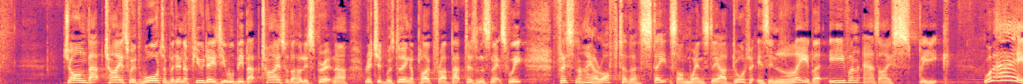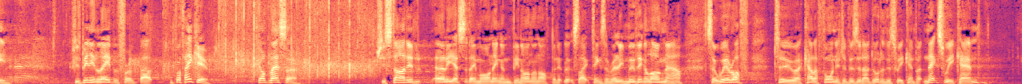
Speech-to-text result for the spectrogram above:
John baptized with water, but in a few days you will be baptized with the Holy Spirit. Now, Richard was doing a plug for our baptisms next week. Fliss and I are off to the States on Wednesday. Our daughter is in labor even as I speak. Way! She's been in labor for about, well, thank you. God bless her. She started early yesterday morning and been on and off, but it looks like things are really moving along now. So we're off to uh, California to visit our daughter this weekend, but next weekend,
